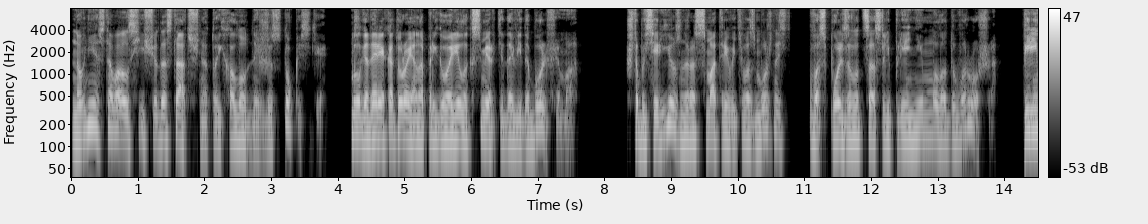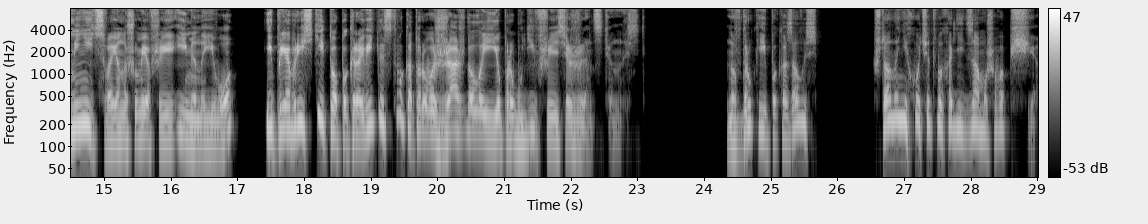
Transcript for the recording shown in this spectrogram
Но в ней оставалось еще достаточно той холодной жестокости, благодаря которой она приговорила к смерти Давида Больфема, чтобы серьезно рассматривать возможность воспользоваться ослеплением молодого Роша, переменить свое нашумевшее имя на его и приобрести то покровительство, которого жаждала ее пробудившаяся женственность но вдруг ей показалось, что она не хочет выходить замуж вообще.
